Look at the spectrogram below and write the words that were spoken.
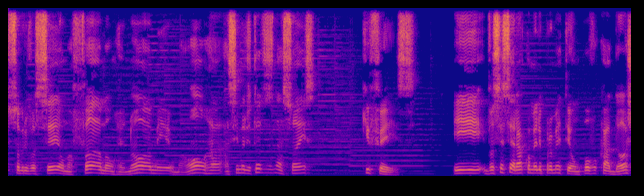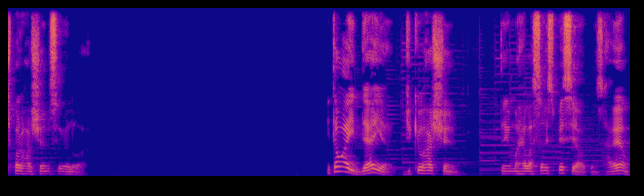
sobre você uma fama, um renome, uma honra, acima de todas as nações que fez. E você será, como ele prometeu, um povo kadosh para o Hashem seu Eloá. Então a ideia de que o Hashem tem uma relação especial com Israel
